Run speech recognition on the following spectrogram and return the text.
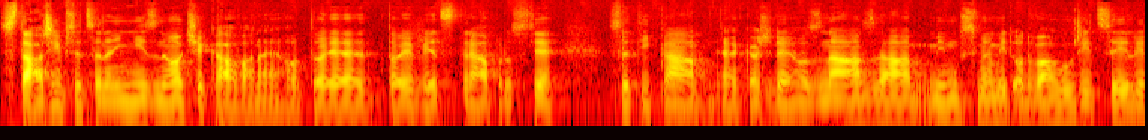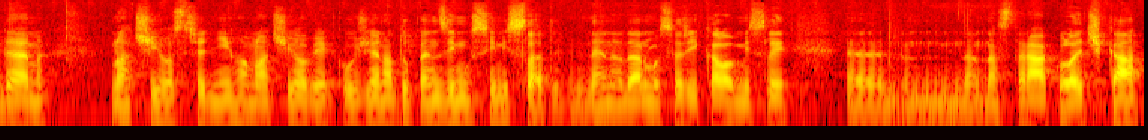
stáří přece není nic neočekávaného. To je, to je věc, která prostě se týká eh, každého z nás a my musíme mít odvahu říci lidem mladšího, středního a mladšího věku, že na tu penzi musí myslet. Nenadarmo se říkalo mysli eh, na, stará kolečka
